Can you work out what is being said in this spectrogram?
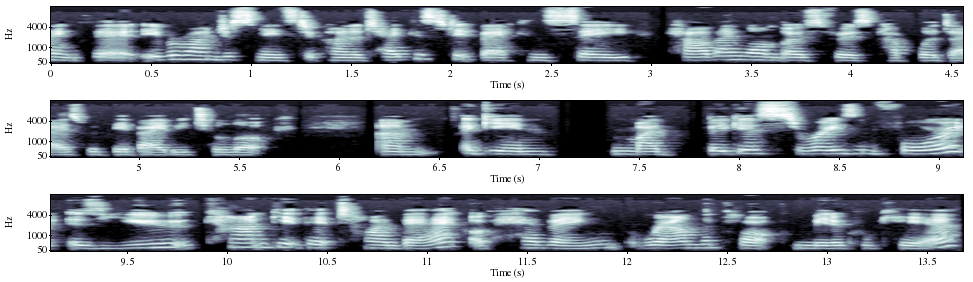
think that everyone just needs to kind of take a step back and see how they want those first couple of days with their baby to look. Um, again, my biggest reason for it is you can't get that time back of having round the clock medical care.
